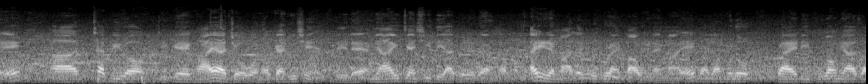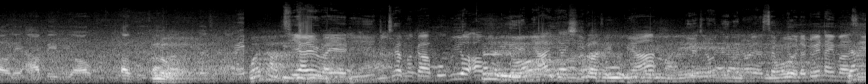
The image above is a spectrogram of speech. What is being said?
တယ်အာထပ်ပြီးတော့ဒီကဲ900ကျော်ပေါ့နော်ကန်တူးရှင်တွေလည်းအများကြီးကြန့်ရှိသေးတာဖြစ်တဲ့အတွက်နော်အဲ့ဒီထဲမှာလည်းကိုကိုယ်တိုင်ပါဝင်နိုင်ပါတယ်ဒါကြောင့်မလို့ Riot ပူပေါင်းများစွာကိုလည်းအားပေးပြီးတော့တောက်ကို ကြောက်ပါတယ်ပြောချင်ပါတယ်ရှယ်ရတဲ့ Riot ဒီဒီချက်မကပို့ပြီးတော့အောင်မြင်မှုတွေအများကြီးရရှိပါစေခင်ဗျာပြီးတော့ကျွန်တော်ညီကောင်တွေဆက်ပြီးတော့လက်တွဲနိုင်ပါစေ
